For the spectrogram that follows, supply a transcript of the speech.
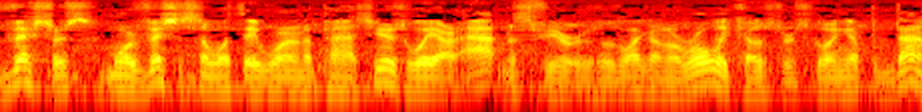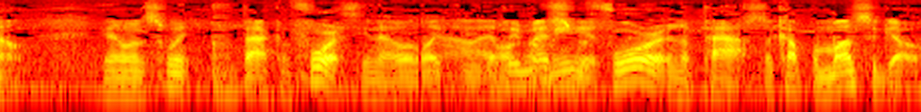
vicious, more vicious than what they were in the past years. The way our atmosphere is like on a roller coaster, it's going up and down, you know, and swing back and forth, you know. Like now, as we mentioned before in the past, a couple months ago,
